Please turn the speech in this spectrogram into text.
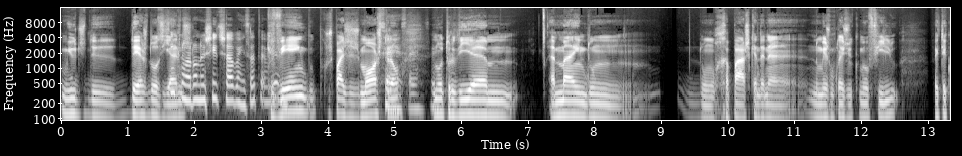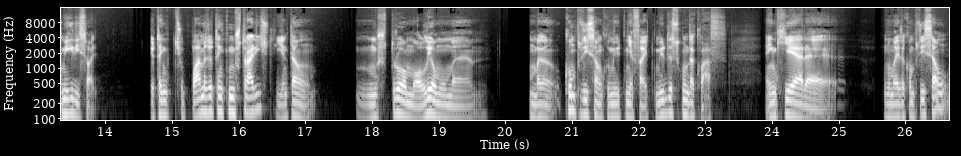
miúdos de 10, 12 sim, anos. que não eram nascidos, sabem, exatamente. Que veem, que os pais lhes mostram. Sim, sim, no outro dia, hum, a mãe de um, de um rapaz que anda na, no mesmo colégio que o meu filho veio ter comigo e disse: Olha, eu tenho que lá, mas eu tenho que mostrar isto. E então mostrou-me ou leu-me uma, uma composição que o miúdo tinha feito, miúdo da segunda classe, em que era, no meio da composição,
